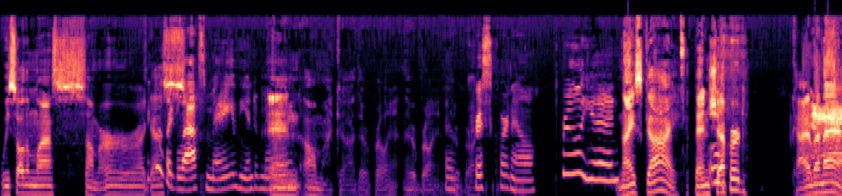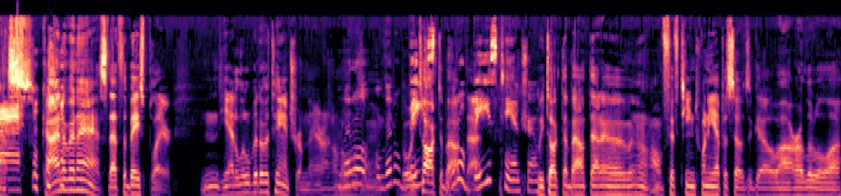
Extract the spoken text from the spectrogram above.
We saw them last summer, I, I think guess. it was like last May, the end of May. And oh my god, they were brilliant. They were brilliant. They Oh, were brilliant. Chris Cornell, brilliant. Nice guy. Ben oh. Shepherd, kind of an ah. ass. Kind of an ass. That's the bass player. And he had a little bit of a tantrum there. I don't Little know. little but bass, we talked about little that. bass tantrum. We talked about that, uh, know, 15, 20 episodes ago. Uh, our little, uh,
